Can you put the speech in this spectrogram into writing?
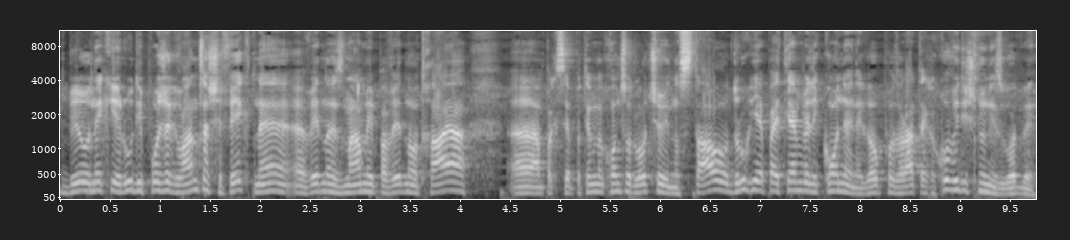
bil neki rudi požek vancaš efekt, ne? eh, vedno je z nami, pa vedno odhaja, uh, ampak se je potem na koncu odločil in ostal. Drugi je pa je tem velikonja in njegov podvrate. Kako vidiš njuni zgodbi?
